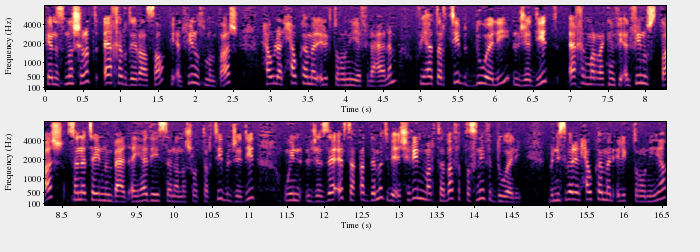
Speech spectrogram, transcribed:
كانت نشرت آخر دراسة في 2018 حول الحوكمة الإلكترونية في العالم فيها ترتيب الدولي الجديد. آخر مرة كان في 2016 سنتين من بعد أي هذه السنة نشروا الترتيب الجديد وين الجزائر تقدمت ب 20 مرتبة في التصنيف الدولي. بالنسبة للحوكمة الإلكترونية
